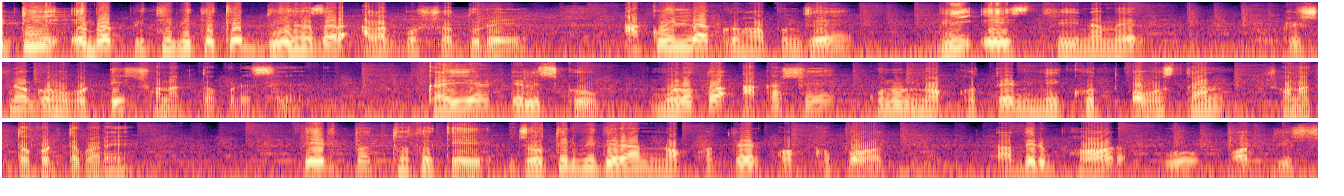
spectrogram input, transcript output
এটি এবার পৃথিবী থেকে দুই হাজার আলোকবর্ষ দূরে আকুইল্লা গ্রহপুঞ্জে বিএইচ থ্রি নামের কৃষ্ণ গহ্বরটি শনাক্ত করেছে। গাইয়ার টেলিস্কোপ মূলত আকাশে কোনো নক্ষত্রের নিখুঁত অবস্থান শনাক্ত করতে পারে। এর তথ্য থেকে জ্যোতির্বিদেরা নক্ষত্রের কক্ষপথ, তাদের ভর ও অদৃশ্য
